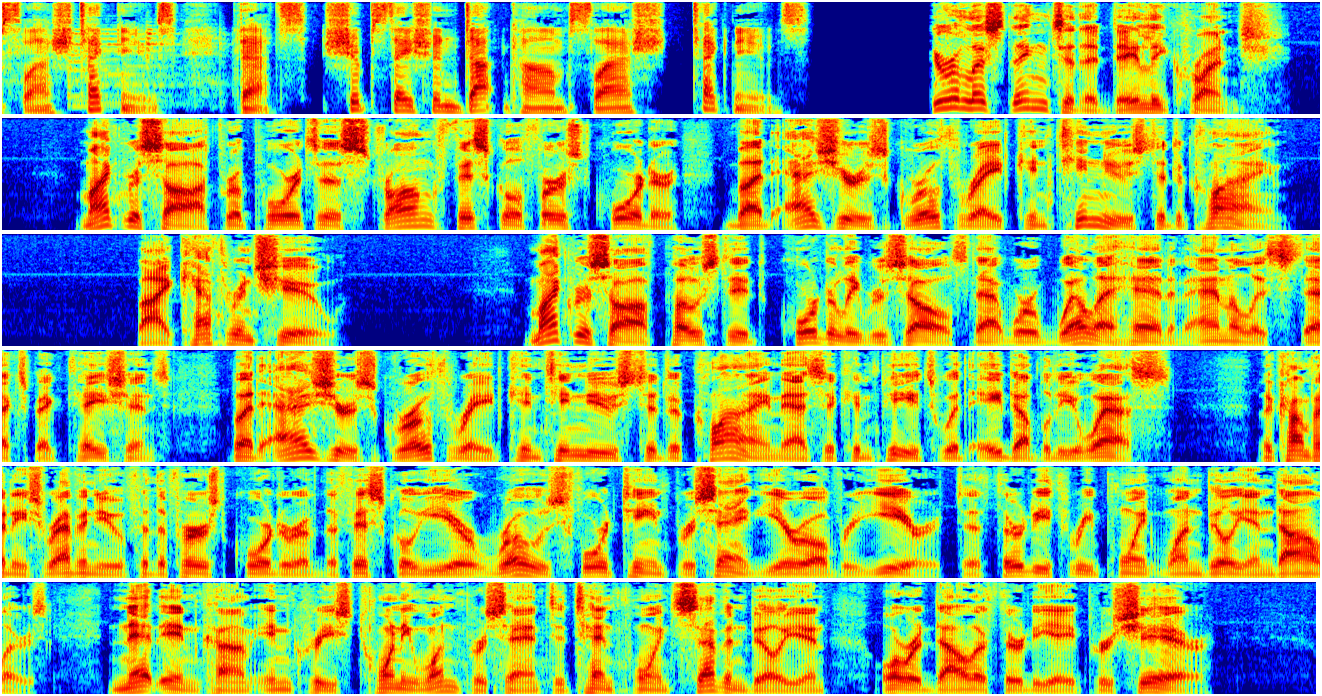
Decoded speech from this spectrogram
slash tech news. That's shipstation.com slash tech news. You're listening to the Daily Crunch. Microsoft reports a strong fiscal first quarter, but Azure's growth rate continues to decline. By Catherine Shu. Microsoft posted quarterly results that were well ahead of analysts' expectations, but Azure's growth rate continues to decline as it competes with AWS. The company's revenue for the first quarter of the fiscal year rose 14% year over year to $33.1 billion. Net income increased 21% to 10.7 billion, or $1.38 per share.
